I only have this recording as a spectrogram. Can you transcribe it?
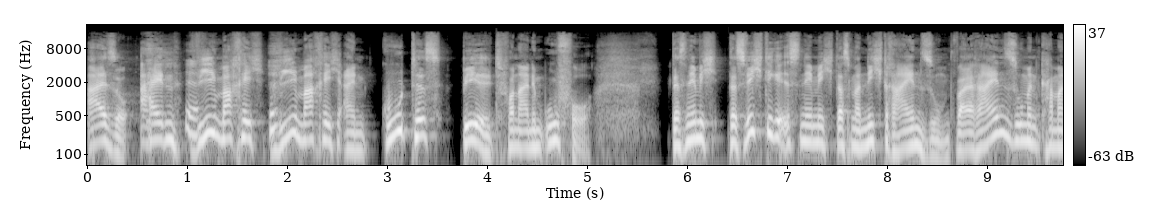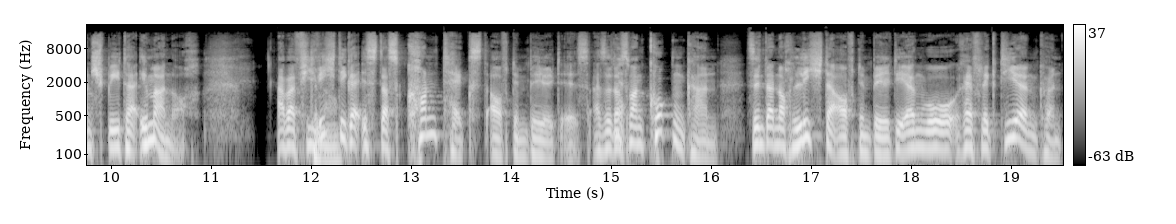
Also ein, ja. wie mache ich, wie mache ich ein gutes Bild von einem UFO? Das nämlich, das Wichtige ist nämlich, dass man nicht reinzoomt, weil reinzoomen kann man später immer noch. Aber viel genau. wichtiger ist, dass Kontext auf dem Bild ist. Also, dass ja. man gucken kann. Sind da noch Lichter auf dem Bild, die irgendwo reflektieren können?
